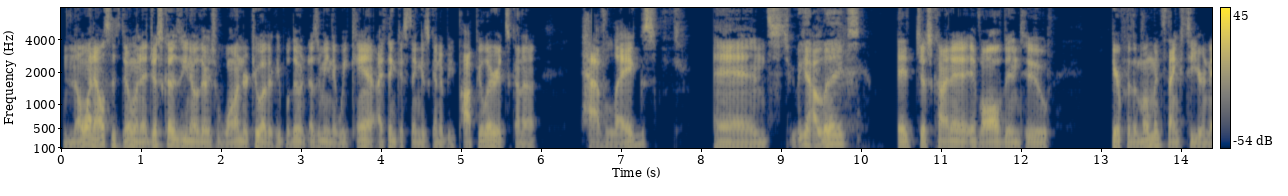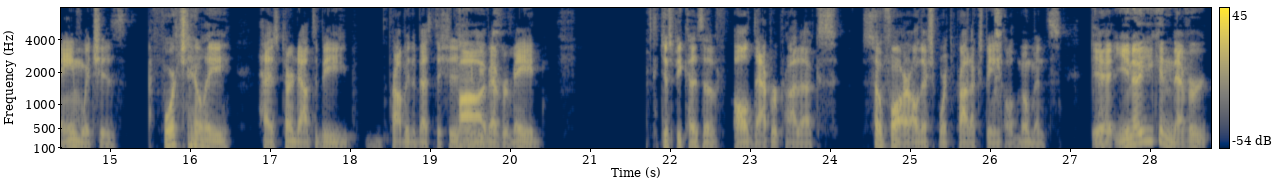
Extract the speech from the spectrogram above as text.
No one else is doing it. Just because you know there's one or two other people doing it doesn't mean that we can't. I think this thing is going to be popular. It's going to have legs, and we got legs. It just kind of evolved into here for the moment, thanks to your name, which is fortunately has turned out to be probably the best decision Pog. we've ever made. Just because of all Dapper products so far, all their sports products being called moments. Yeah, you know, you can never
